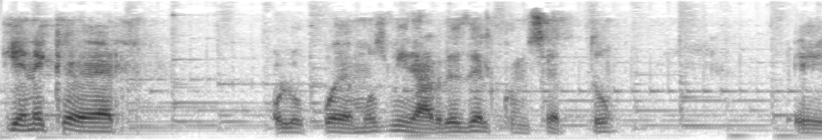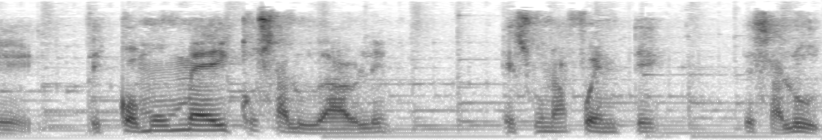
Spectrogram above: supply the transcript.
tiene que ver, o lo podemos mirar desde el concepto eh, de cómo un médico saludable es una fuente de salud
